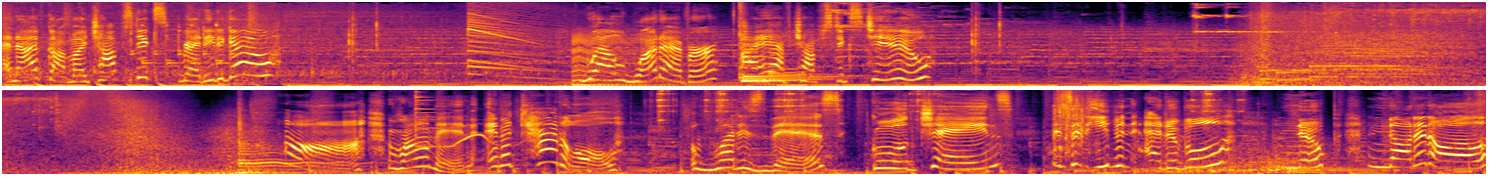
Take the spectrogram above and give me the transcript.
And I've got my chopsticks ready to go! Hmm. Well, whatever. I have chopsticks too. Ramen in a kettle. What is this? Gold chains? Is it even edible? Nope, not at all.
